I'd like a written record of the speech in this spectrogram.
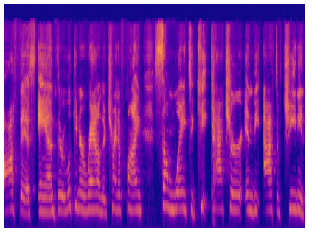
office and they're looking around. They're trying to find some way to catch her in the act of cheating.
